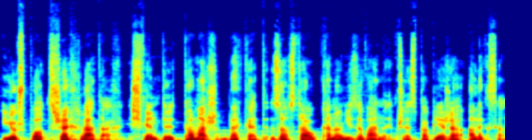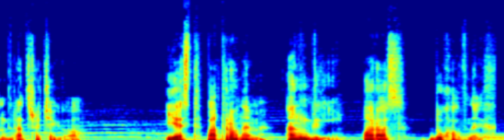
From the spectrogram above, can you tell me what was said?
Już po trzech latach święty Tomasz Becket został kanonizowany przez papieża Aleksandra III. Jest patronem Anglii oraz duchownych.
